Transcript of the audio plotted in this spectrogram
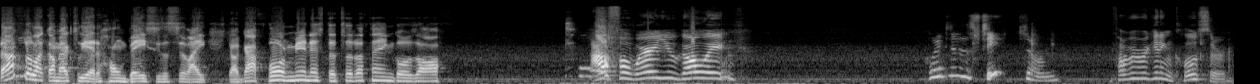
I feel like I'm actually at home base. It's just like y'all got four minutes until the thing goes off. Alpha, where are you going? Going to the safe zone. I thought we were getting closer.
